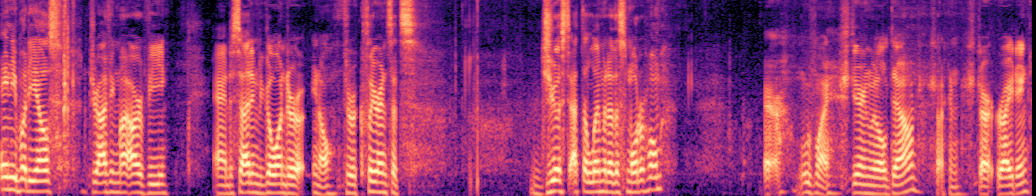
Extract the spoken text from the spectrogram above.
anybody else driving my RV and deciding to go under, you know, through a clearance that's just at the limit of this motorhome, there, move my steering wheel down so I can start writing.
